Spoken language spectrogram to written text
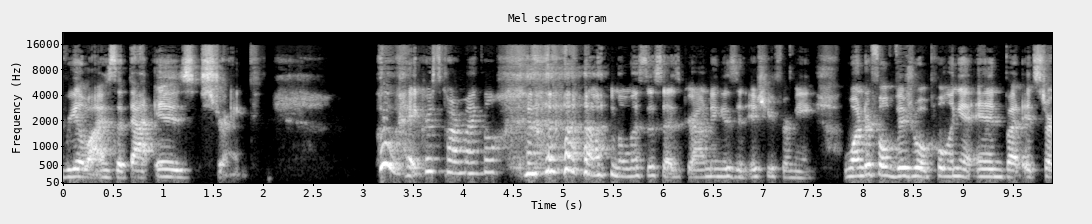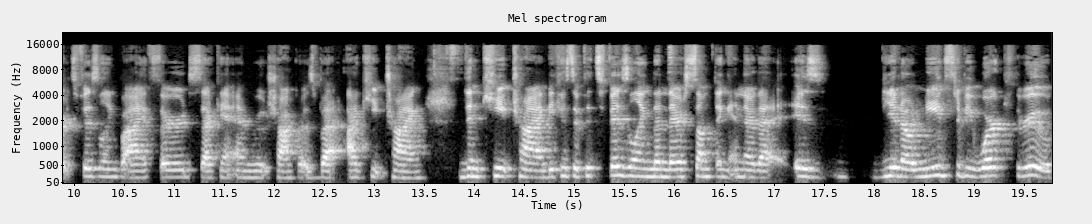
realize that that is strength. Whew, hey, Chris Carmichael. Melissa says grounding is an issue for me. Wonderful visual pulling it in, but it starts fizzling by third, second, and root chakras. But I keep trying. Then keep trying because if it's fizzling, then there's something in there that is you know needs to be worked through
